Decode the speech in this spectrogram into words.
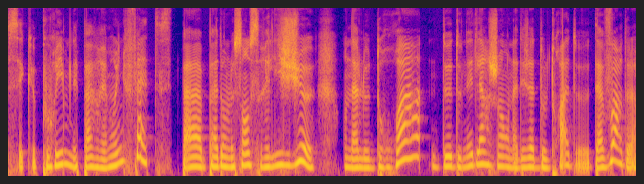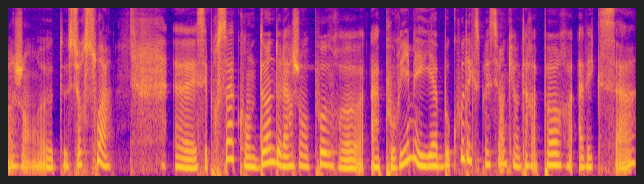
c'est que Purim n'est pas vraiment une fête, pas, pas dans le sens religieux. On a le droit de donner de l'argent, on a déjà le droit d'avoir de, l'argent euh, sur soi. Euh, c'est pour ça qu'on donne de l'argent aux pauvres euh, à Purim, et il y a beaucoup d'expressions qui ont un rapport avec ça.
